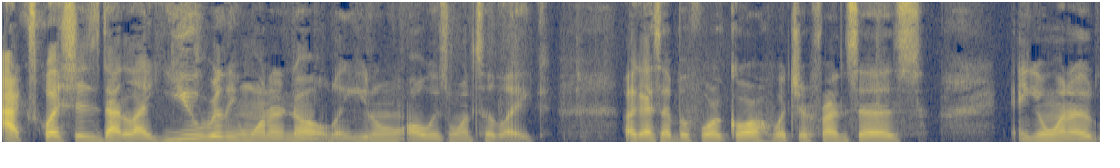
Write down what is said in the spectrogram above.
ask questions that like you really want to know. Like you don't always want to like like I said before go off what your friend says. And you want to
